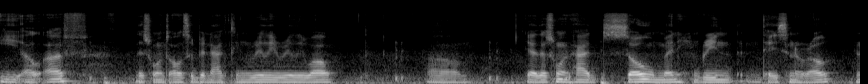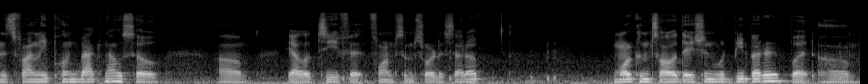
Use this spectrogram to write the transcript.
ELF this one's also been acting really really well. Um, yeah this one had so many green days in a row and it's finally pulling back now so um, yeah let's see if it forms some sort of setup. More consolidation would be better but um,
